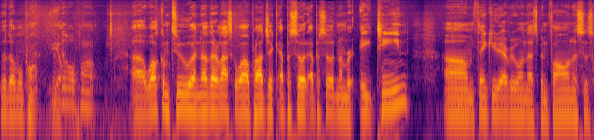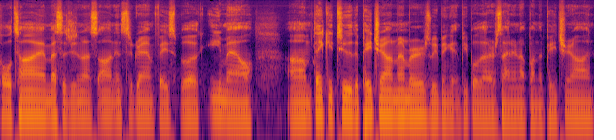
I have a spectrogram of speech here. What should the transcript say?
the double pump. Yep. Double pump. Uh, welcome to another Alaska Wild Project episode, episode number 18. Um, thank you to everyone that's been following us this whole time, messaging us on Instagram, Facebook, email. Um, thank you to the Patreon members. We've been getting people that are signing up on the Patreon.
